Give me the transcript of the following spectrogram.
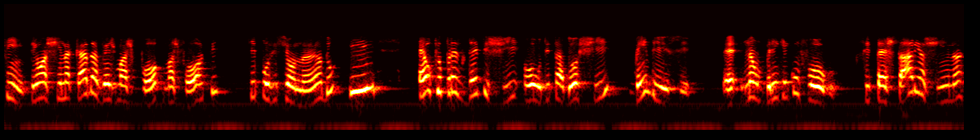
sim, tem uma China cada vez mais, mais forte, se posicionando, e é o que o presidente Xi, ou o ditador Xi, bem disse. É, não brinquem com fogo. Se testarem a China,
